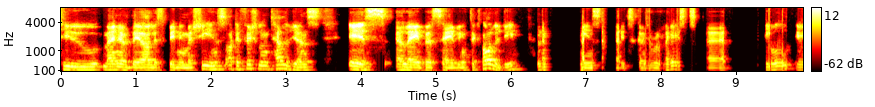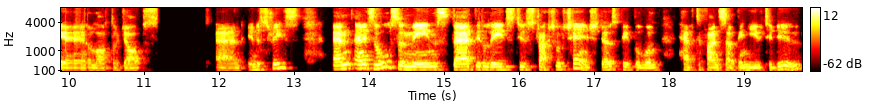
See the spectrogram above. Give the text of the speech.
to many of the early spinning machines, artificial intelligence is a labor saving technology. And means that it's going to replace uh, people in a lot of jobs and industries. And, and it also means that it leads to structural change. Those people will have to find something new to do.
